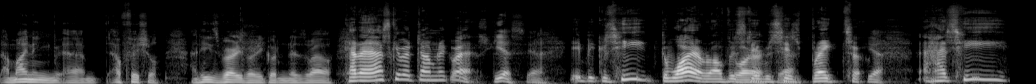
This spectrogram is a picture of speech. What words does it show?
a mining um, official, and he's very very good in it as well. Can I ask you about Dominic West? Yes, yeah, Because he, The Wire, obviously Wire, was yeah. his breakthrough. yeah. Has he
